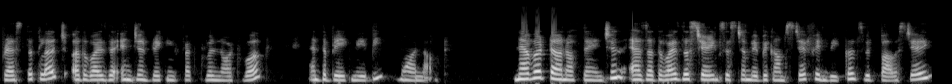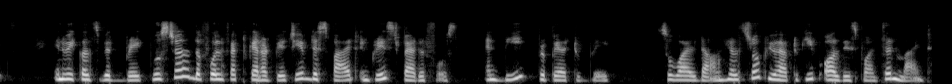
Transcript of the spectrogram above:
press the clutch, otherwise the engine braking effect will not work and the brake may be worn out. Never turn off the engine as otherwise the steering system may become stiff in vehicles with power steering. in vehicles with brake booster, the full effect cannot be achieved despite increased pedal force. And be prepared to brake. So while downhill slope, you have to keep all these points in mind.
